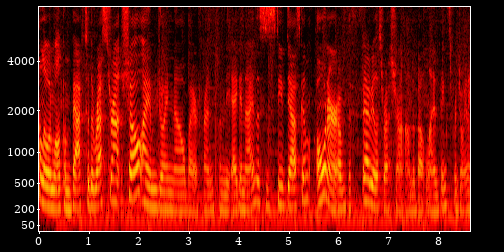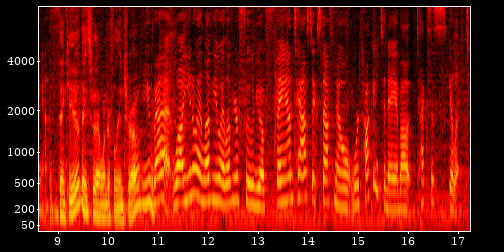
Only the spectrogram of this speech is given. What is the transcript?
Hello and welcome back to the Restaurant Show. I am joined now by our friend from the Egg and I. This is Steve Dascom, owner of the fabulous restaurant on the Beltline. Thanks for joining us. Thank you. Thanks for that wonderful intro. You bet. Well, you know I love you. I love your food. You have fantastic stuff. Now we're talking today about Texas skillet.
